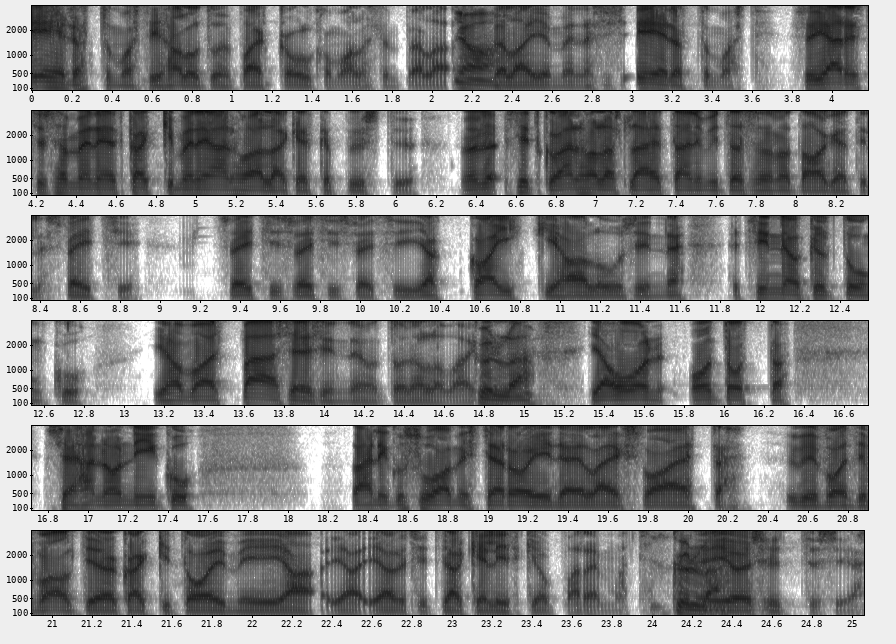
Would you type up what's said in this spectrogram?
ehdottomasti halutuin paikka ulkomaalaisten pela- Joo. pelaajien mennä. Siis ehdottomasti. Se järjestyshän menee, että kaikki menee NHL, ketkä pystyy. No sitten kun NHL lähdetään, niin mitä sä sanot agentille? Sveitsiin. Sveitsi, Sveitsi, Sveitsi. Ja kaikki haluaa sinne. Että sinne on kyllä tunku. Ihan vaan, että pääsee sinne on todella vaikea. Kyllä. Ja on, on totta. Sehän on niinku, vähän niin kuin Suomi steroideilla, eikö vaan, että hyvinvointivaltio ja kaikki toimii ja, ja, ja sitten vielä kelitkin on paremmat. Kyllä. Ei olisi hyttysiä.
